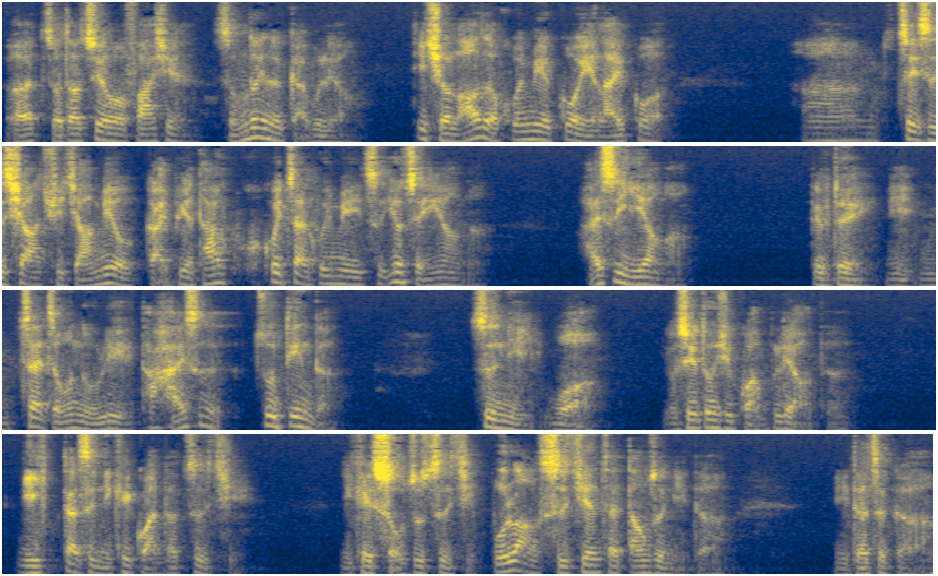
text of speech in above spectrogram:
而走到最后发现什么东西都改不了。地球老早毁灭过也来过，啊，这次下去，假如没有改变，它会再毁灭一次，又怎样呢？还是一样啊，对不对？你你再怎么努力，它还是注定的，是你我有些东西管不了的，你但是你可以管到自己，你可以守住自己，不让时间再当做你的你的这个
